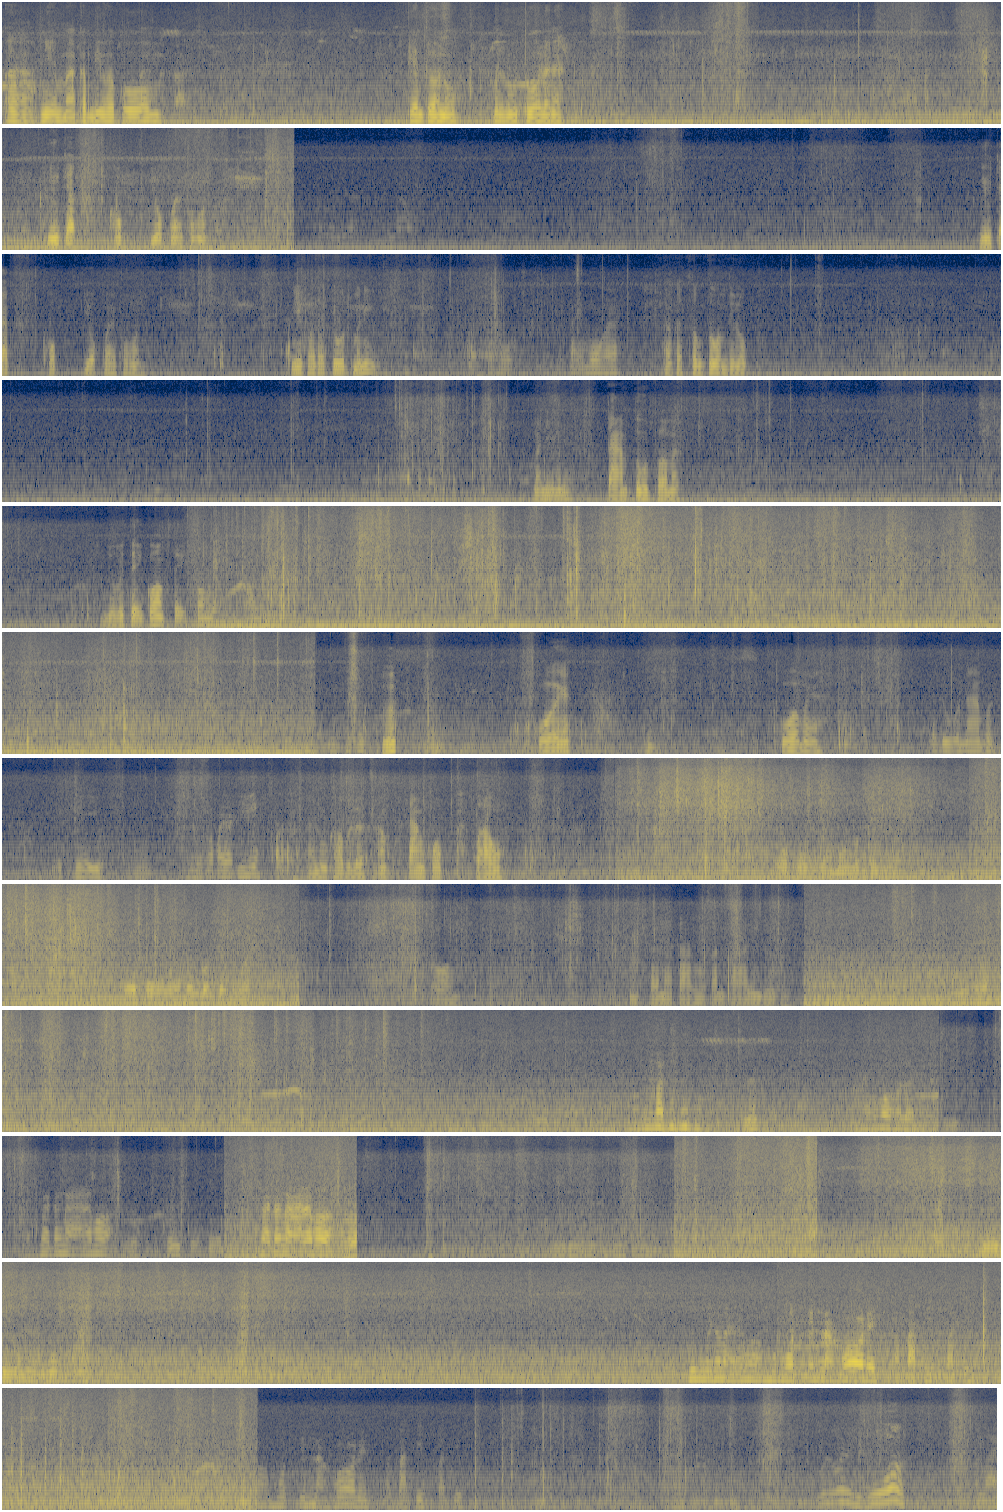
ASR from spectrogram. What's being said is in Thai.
อ่า เนี่ยมากับมิวครับผม เตรียมตัวหนู มันรู้ตัวแล้วนะมิวจัดครบยกไว้ก่อ นมิวจัดครบยกไว้ก่อนนี่พอตะจูดมานี่โอ้โหใส่ม่วงแล้วนะเอาก็ต้องสวมที่ลูกมานี่มานี่ตามตูดพ่อมาอย่าไปเตะกล้องเตะกล้องแล้วเอาหึก ลัวไงกลัวไหมเดี๋ยวดูหัวน้ำก่อนโอเคอยู่เดี๋ยวเข้าไปสักทีให้หนูเข้าไปเลยเอ้าตั้งครบเป่าโอ้โหม่วงหล่นใส่หัวโอ้โหม่วงหล่นใส่หัวอ้อมใส่หน้ากากหนูกันตาอย่างเดียวกัน ใส่ม่วงมาเลยใส่ตั้งนานแล้วพ่อใส่ตั้งนานแล้วพ่อดูดูหัวน้ำนะพึ่งไปเท่าไหร่แล้วพ่อมดเต็มหลังพ่อเลยเอาปัดสิปัดสิมดเต็มหลังพ่อเลยเอาปัดสิปัดสิ เฮ้ยโห อะไร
